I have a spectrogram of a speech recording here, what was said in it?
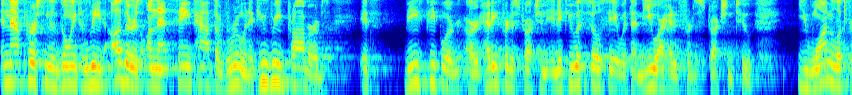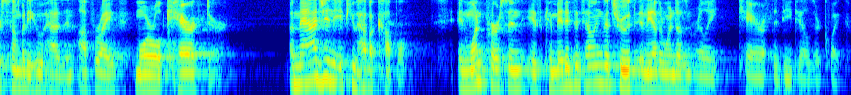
and that person is going to lead others on that same path of ruin. If you read Proverbs, it's these people are, are heading for destruction, and if you associate with them, you are headed for destruction too. You want to look for somebody who has an upright moral character. Imagine if you have a couple, and one person is committed to telling the truth, and the other one doesn't really care if the details are quite correct.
